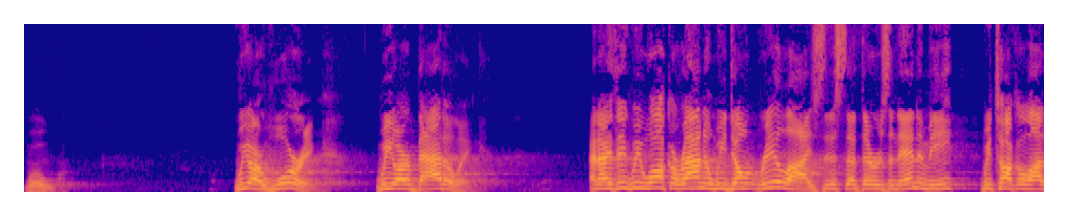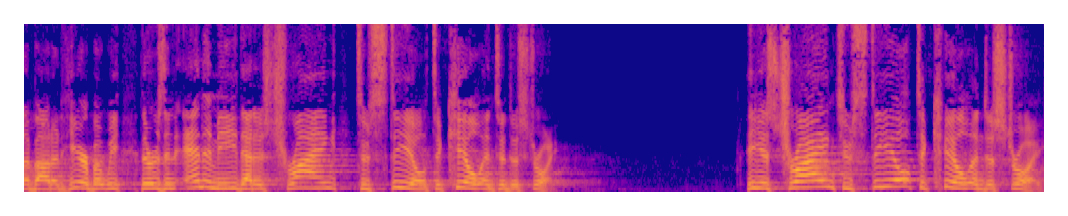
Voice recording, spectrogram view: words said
Whoa. We are warring, we are battling. And I think we walk around and we don't realize this that there is an enemy. We talk a lot about it here, but we, there is an enemy that is trying to steal, to kill, and to destroy. He is trying to steal, to kill, and destroy.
